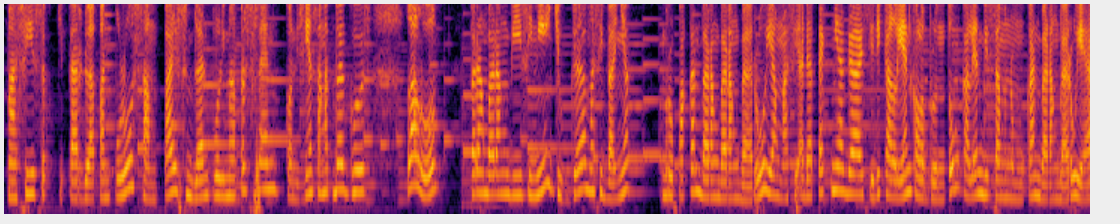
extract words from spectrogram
masih sekitar 80 sampai 95%. Kondisinya sangat bagus. Lalu, barang-barang di sini juga masih banyak merupakan barang-barang baru yang masih ada tagnya guys. Jadi kalian kalau beruntung kalian bisa menemukan barang baru ya.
